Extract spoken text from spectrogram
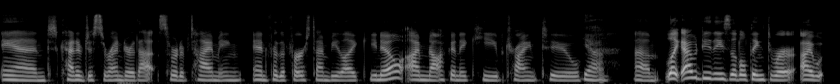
And kind of just surrender that sort of timing. And for the first time, be like, you know, I'm not going to keep trying to, Yeah. um, like, I would do these little things where I, would,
